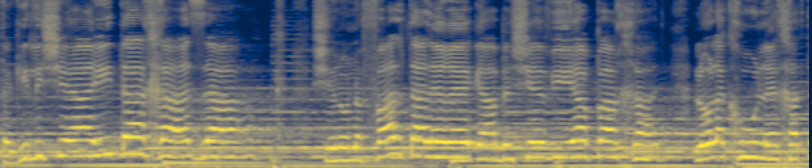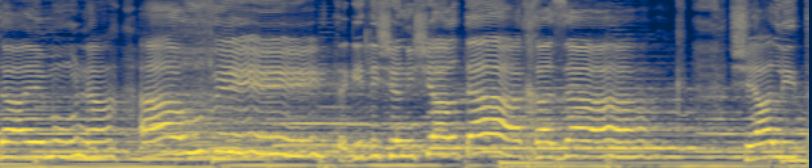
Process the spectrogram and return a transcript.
תגיד לי שהיית חזק, שלא נפלת לרגע בשבי הפחד, לא לקחו לך את האמונה, לי שנשארת חזק, שעלית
